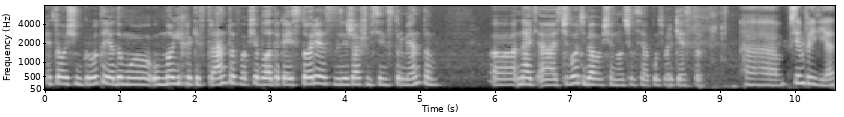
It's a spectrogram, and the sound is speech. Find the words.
Это очень круто. Я думаю, у многих оркестрантов вообще была такая история с залежавшимся инструментом. Uh, Надь, а с чего у тебя вообще начался путь в оркестр? Uh, всем привет.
